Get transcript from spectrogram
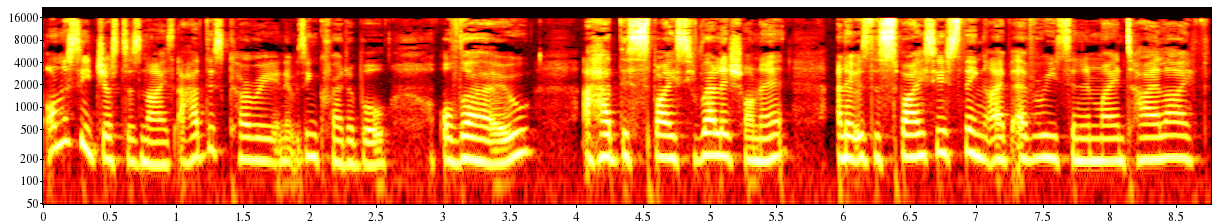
honestly just as nice. I had this curry, and it was incredible. Although I had this spicy relish on it, and it was the spiciest thing I've ever eaten in my entire life.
